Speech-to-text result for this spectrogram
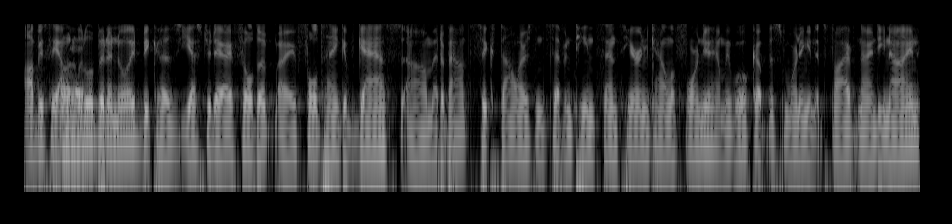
Obviously, I'm a little bit annoyed because yesterday I filled up a full tank of gas um, at about six dollars and seventeen cents here in California, and we woke up this morning and it's five ninety nine.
